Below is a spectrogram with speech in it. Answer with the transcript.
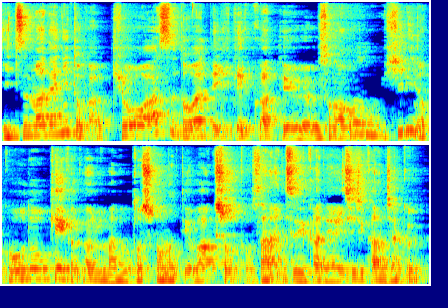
いつまでにとか、今日、明日どうやって生きていくかっていう、その、うん。日々の行動計画にまで落とし込むっていうワークショップをさらに追加で1時間弱。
